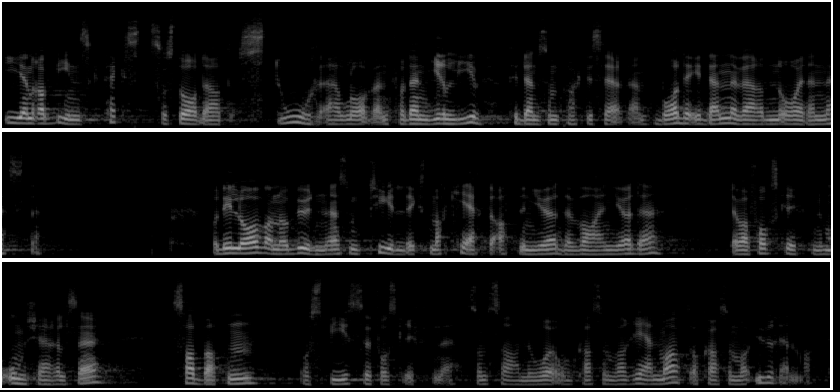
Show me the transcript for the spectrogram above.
i en rabbinsk tekst så står det at 'stor er loven, for den gir liv til den som praktiserer den', både i denne verden og i den neste. Og De lovene og budene som tydeligst markerte at en jøde var en jøde, det var forskriften om omskjærelse, sabbaten og spiseforskriftene, som sa noe om hva som var ren mat, og hva som var uren mat.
